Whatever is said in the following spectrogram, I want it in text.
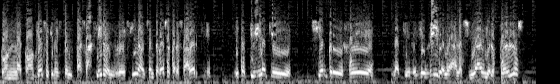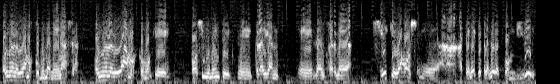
con la confianza que necesita el pasajero, el vecino del Centro Rosa para saber que esta actividad que siempre fue la que dio vida a la ciudad y a los pueblos, hoy no la veamos como una amenaza, hoy no la veamos como que posiblemente eh, traigan eh, la enfermedad. Sí que vamos eh, a, tener que aprender a convivir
